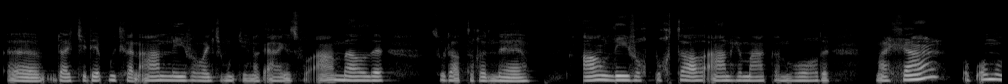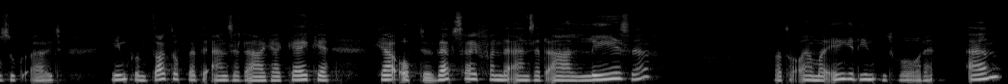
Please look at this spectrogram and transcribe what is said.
Ehm, dat je dit moet gaan aanleveren, want je moet je nog ergens voor aanmelden, zodat er een uh, aanleverportaal aangemaakt kan worden. Maar ga op onderzoek uit Neem contact op met de NZA. Ga kijken, ga op de website van de NZA lezen wat er allemaal ingediend moet worden. En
